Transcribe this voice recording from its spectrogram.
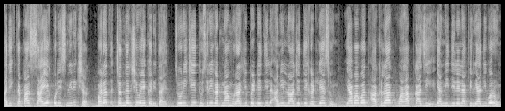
अधिक तपास सहाय्यक पोलीस निरीक्षक भरत चंदनशिव हे करीत आहेत. चोरीची दुसरी घटना मुरारजी पेठेतील अनिल लॉज येथे घडली असून याबाबत अखलाक वाहाब काझी यांनी दिलेल्या फिर्यादीवरून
